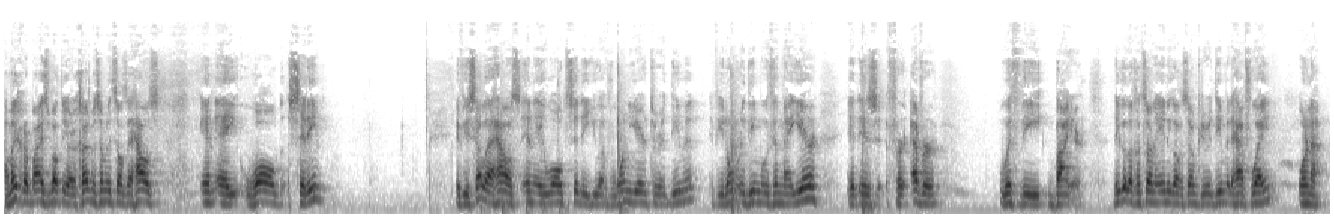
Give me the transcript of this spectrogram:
Hamecher buys about the Archaim. Somebody sells a house in a walled city. If you sell a house in a walled city, you have one year to redeem it. If you don't redeem it within that year, it is forever with the buyer. Nigel can you redeem it halfway or not?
